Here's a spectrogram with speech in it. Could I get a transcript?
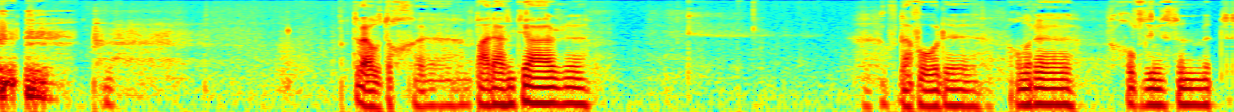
uh, terwijl het toch uh, een paar duizend jaar, of daarvoor de andere godsdiensten met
